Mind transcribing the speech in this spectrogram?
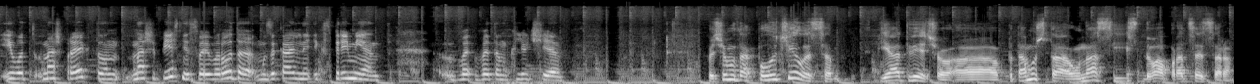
И вот наш проект, он, наши песни своего рода музыкальный эксперимент в, в этом ключе. Почему так получилось? Я отвечу. А, потому что у нас есть два процессора.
